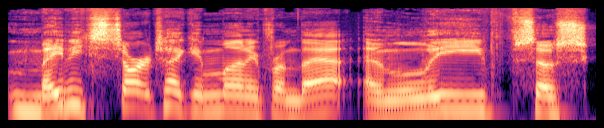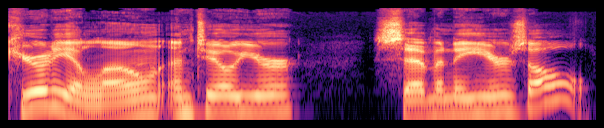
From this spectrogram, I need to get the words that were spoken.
maybe start taking money from that and leave Social Security alone until you're 70 years old.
